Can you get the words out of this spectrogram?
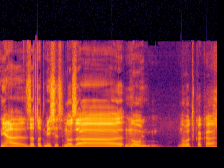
Не, а за тот месяц? Но за, ну, Мгм. ну вот какая?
